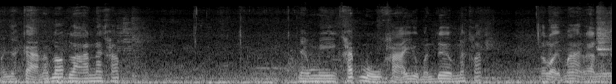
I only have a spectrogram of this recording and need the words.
บรรยากาศรอบๆร้านนะครับ ยังมีแคบหมูขายอยู่เหมือนเดิมนะครับ อร่อยมากร้านนี้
